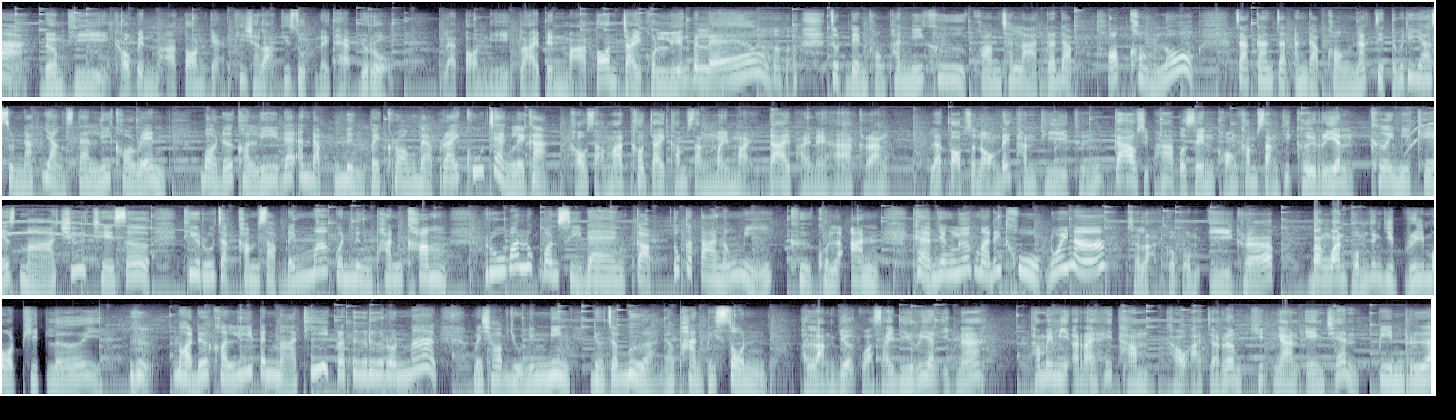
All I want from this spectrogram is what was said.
เดิมทีเขาเป็นหมาต้อนแกะที่ฉลาดที่สุดในแถบยุโรป และตอนนี้กลายเป็นหมาต้อนใจคนเลี้ยงไปแล้ว จุดเด่นของพันธุ์นี้คือ ความฉลาดระดับท็อปของโลก จากการจัดอันดับของนักจิตวิทยาสุนัขอย่างสแตนลีย์คอเรนบอร์เดอร์คอลลี่ได้อันดับหนึ่งไปครองแบบไร้คู่แข่งเลยค่ะ เขาสามารถเข้าใจคำสั่งใหม่ ๆ ได้ภายในห้าครั้ง และตอบสนองได้ทันทีถึง 95%ของคำสั่งที่เคยเรียน เคยมีเคสหมาชื่อเชเซอร์ ที่รู้จักคำศัพท์ได้มากกว่า 1,000 คำ รู้ว่าลูกบอลสีแดงกับตุ๊กตาน้องหมี คือคนละอัน แถมยังเลือกมาได้ถูกด้วยนะ ฉลาดกว่าผมอีกครับ บางวันผมยังหยิบรีโมทผิดเลยบอร์เดอร์คอลลี่เป็นหมาที่กระตือรือร้นมาก ไม่ชอบอยู่นิ่ง ๆ เดี๋ยวจะเบื่อแล้วผ่านไปซนพลังเยอะกว่าไซบีเรียนอีกนะ ถ้าไม่มีอะไรให้ทำเขาอาจจะเริ่มคิดงานเองเช่น ปีนเรือ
